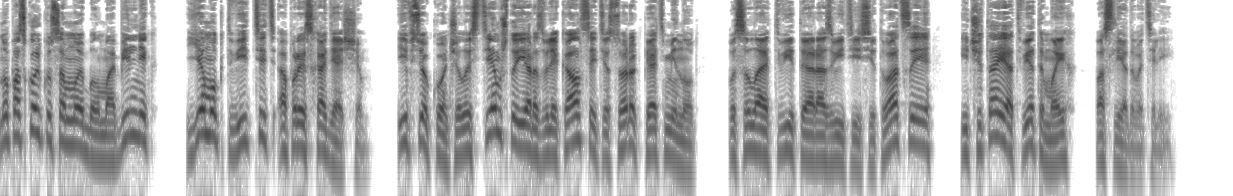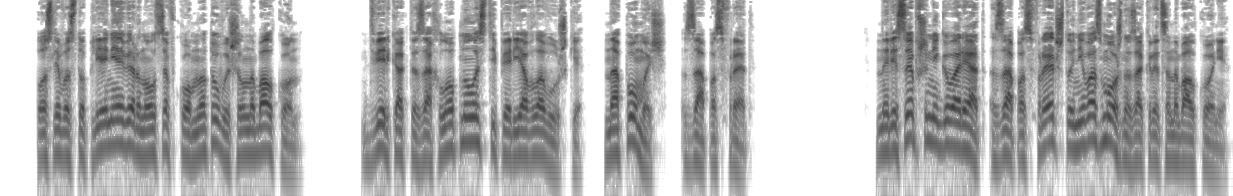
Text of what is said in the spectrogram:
но поскольку со мной был мобильник, я мог твитить о происходящем, и все кончилось тем, что я развлекался эти 45 минут, посылая твиты о развитии ситуации и читая ответы моих последователей. После выступления вернулся в комнату, вышел на балкон. Дверь как-то захлопнулась, теперь я в ловушке. На помощь, запас Фред. На ресепшене говорят, запас Фред, что невозможно закрыться на балконе.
